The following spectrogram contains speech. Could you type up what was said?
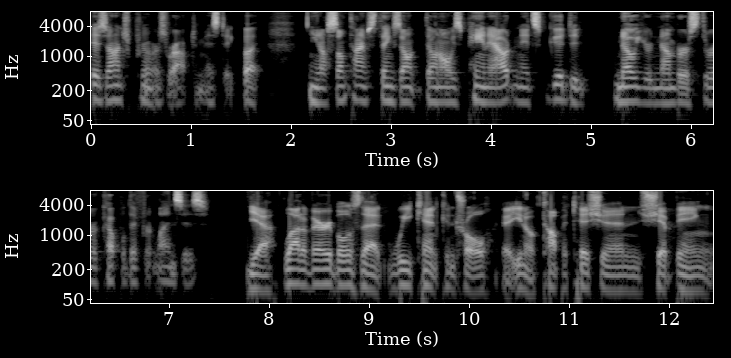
As entrepreneurs, we're optimistic, but you know, sometimes things don't don't always pan out and it's good to know your numbers through a couple different lenses. Yeah, a lot of variables that we can't control. Uh, you know, competition, shipping,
